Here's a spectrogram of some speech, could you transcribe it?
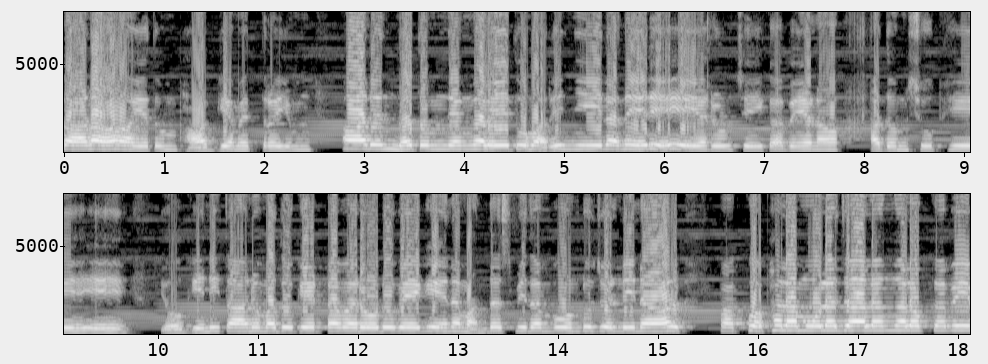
കാണായതും ഭാഗ്യമെത്രയും. ആരെന്നതും ഞങ്ങളേതും അറിഞ്ഞീല നേരെ അരുൾ ചെയ്യുക വേണ. അതും ശുഭേ. യോഗിനി താനും അതു കേട്ടവരോട് വേഗേന മന്ദസ്മിതം പൂണ്ടു ചൊല്ലിനാൾ. പക്വഫലമൂലജാലങ്ങളൊക്കവേ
